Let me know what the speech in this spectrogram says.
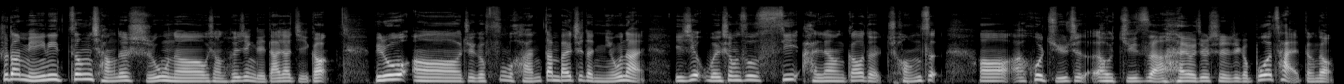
说到免疫力增强的食物呢，我想推荐给大家几个，比如呃，这个富含蛋白质的牛奶，以及维生素 C 含量高的橙子，呃啊或橘子，哦橘子啊，还有就是这个菠菜等等。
